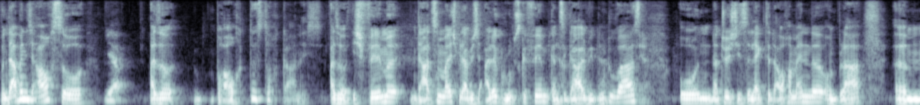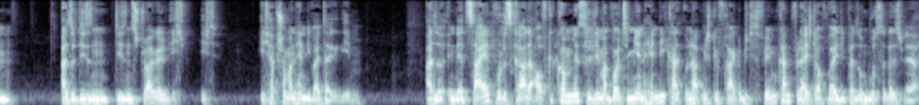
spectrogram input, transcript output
und da bin ich auch so, ja. also braucht es doch gar nicht. Also ich filme, da zum Beispiel habe ich alle Groups gefilmt, ganz egal wie gut du warst. ja. Und natürlich die Selected auch am Ende und bla. Ähm, also diesen, diesen Struggle, ich, ich, ich habe schon mein Handy weitergegeben. Also in der Zeit, wo das gerade aufgekommen ist und jemand wollte mir ein Handy und hat mich gefragt, ob ich das filmen kann, vielleicht auch, weil die Person wusste, dass ich. Ja.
